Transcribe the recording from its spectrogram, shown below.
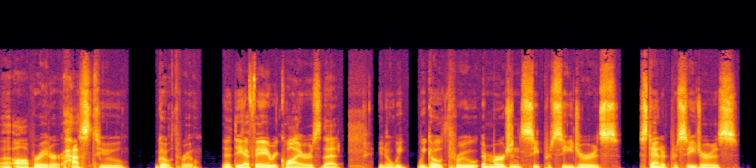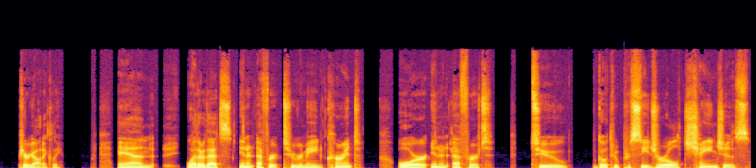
uh, operator has to go through. The FAA requires that you know we we go through emergency procedures, standard procedures periodically. And whether that's in an effort to remain current or in an effort to go through procedural changes,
